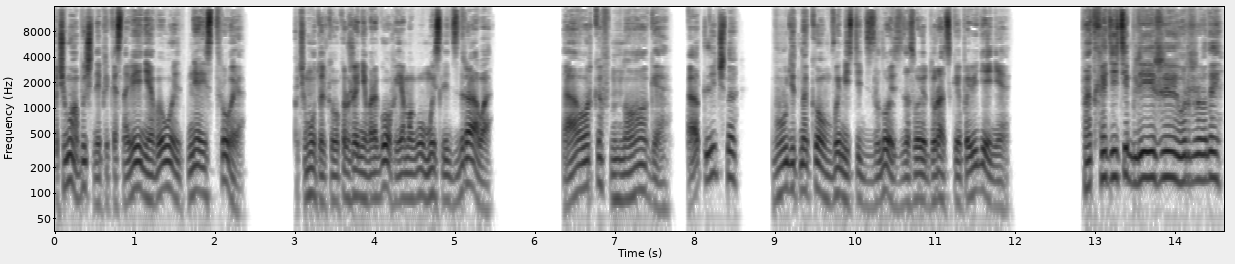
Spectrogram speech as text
Почему обычные прикосновения выводят меня из строя? Почему только в окружении врагов я могу мыслить здраво? А орков много. Отлично. Будет на ком выместить злость за свое дурацкое поведение. «Подходите ближе, уроды.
